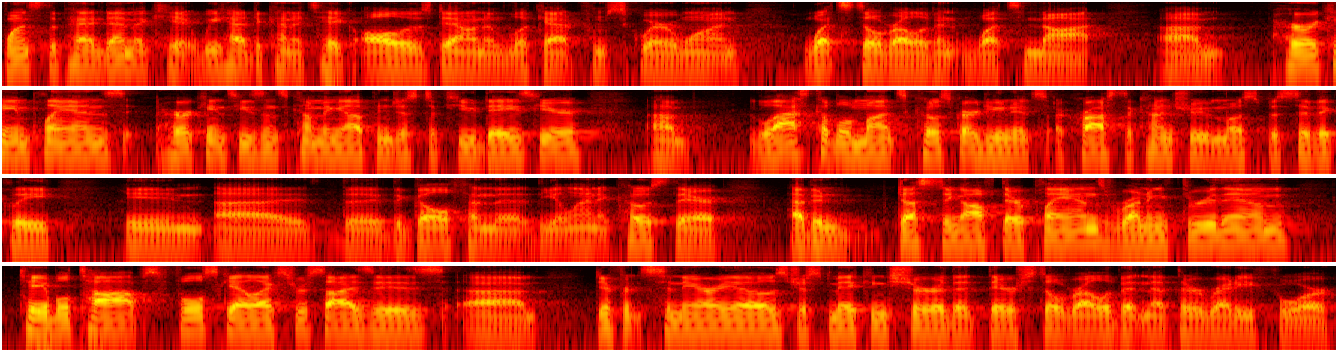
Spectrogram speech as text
once the pandemic hit, we had to kind of take all those down and look at from square one, what's still relevant, what's not. Um, hurricane plans, hurricane season's coming up in just a few days here. Um, the last couple of months, Coast Guard units across the country, most specifically in uh, the, the Gulf and the, the Atlantic coast there, have been dusting off their plans, running through them, tabletops, full-scale exercises, um, different scenarios, just making sure that they're still relevant and that they're ready for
